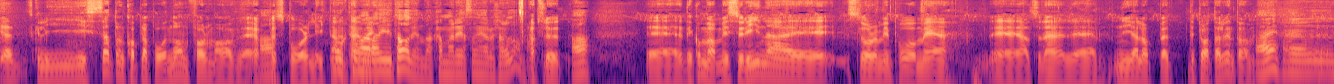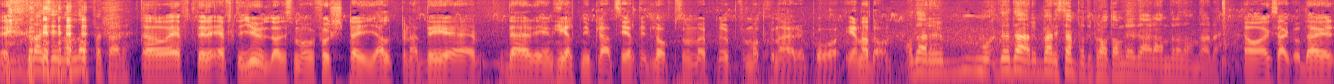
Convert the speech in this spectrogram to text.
jag skulle gissa att de kopplar på någon form av öppet Ja. spår liknande här tävling. i Italien då? Kan man resa ner och köra dem? Absolut. Ja. Eh, det kommer vara. Missurina eh, slår de ju på med, eh, alltså det här eh, nya loppet, det pratade vi inte om. Nej, eh, Dragsinen-loppet där. Ja, efter, efter jul då, det som var första i Alperna, det, är- där är en helt ny plats, helt nytt lopp som de öppnar upp för motionärer på ena dagen. Och där, är- det där bergstempot du pratar om, det är där andra dagen där. det. Ja, exakt. Och där,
